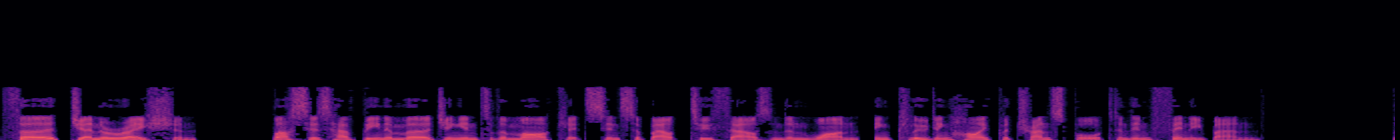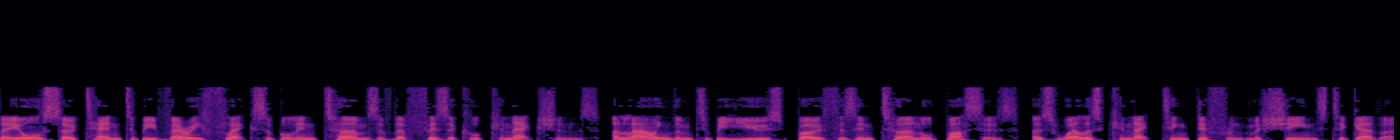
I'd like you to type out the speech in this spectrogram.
Third generation buses have been emerging into the market since about 2001, including Hypertransport and InfiniBand. They also tend to be very flexible in terms of their physical connections, allowing them to be used both as internal buses, as well as connecting different machines together.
